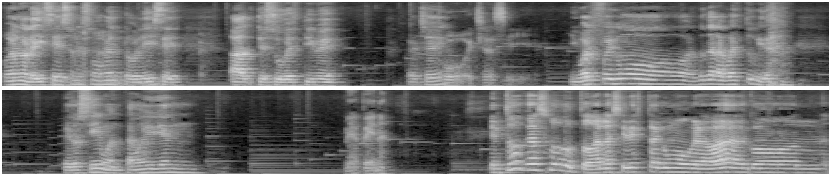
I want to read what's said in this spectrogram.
Bueno, no le dice eso en ese momento, le dice, ah, te subestimé. ¿Cachai? Pucha, sí. Igual fue como, puta la wea estúpida. Pero sí, bueno, está muy bien. Me da pena. En todo caso, toda la serie está como grabada con.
